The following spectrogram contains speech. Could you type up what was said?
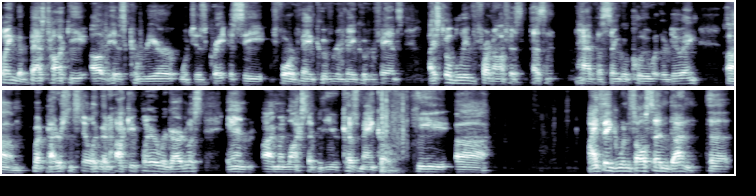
playing the best hockey of his career, which is great to see for Vancouver and Vancouver fans. I still believe the front office doesn't have a single clue what they're doing. Um, but Pettersson's still a good hockey player regardless. And I'm in lockstep with you. Kuzmenko, he, uh, I think when it's all said and done, the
